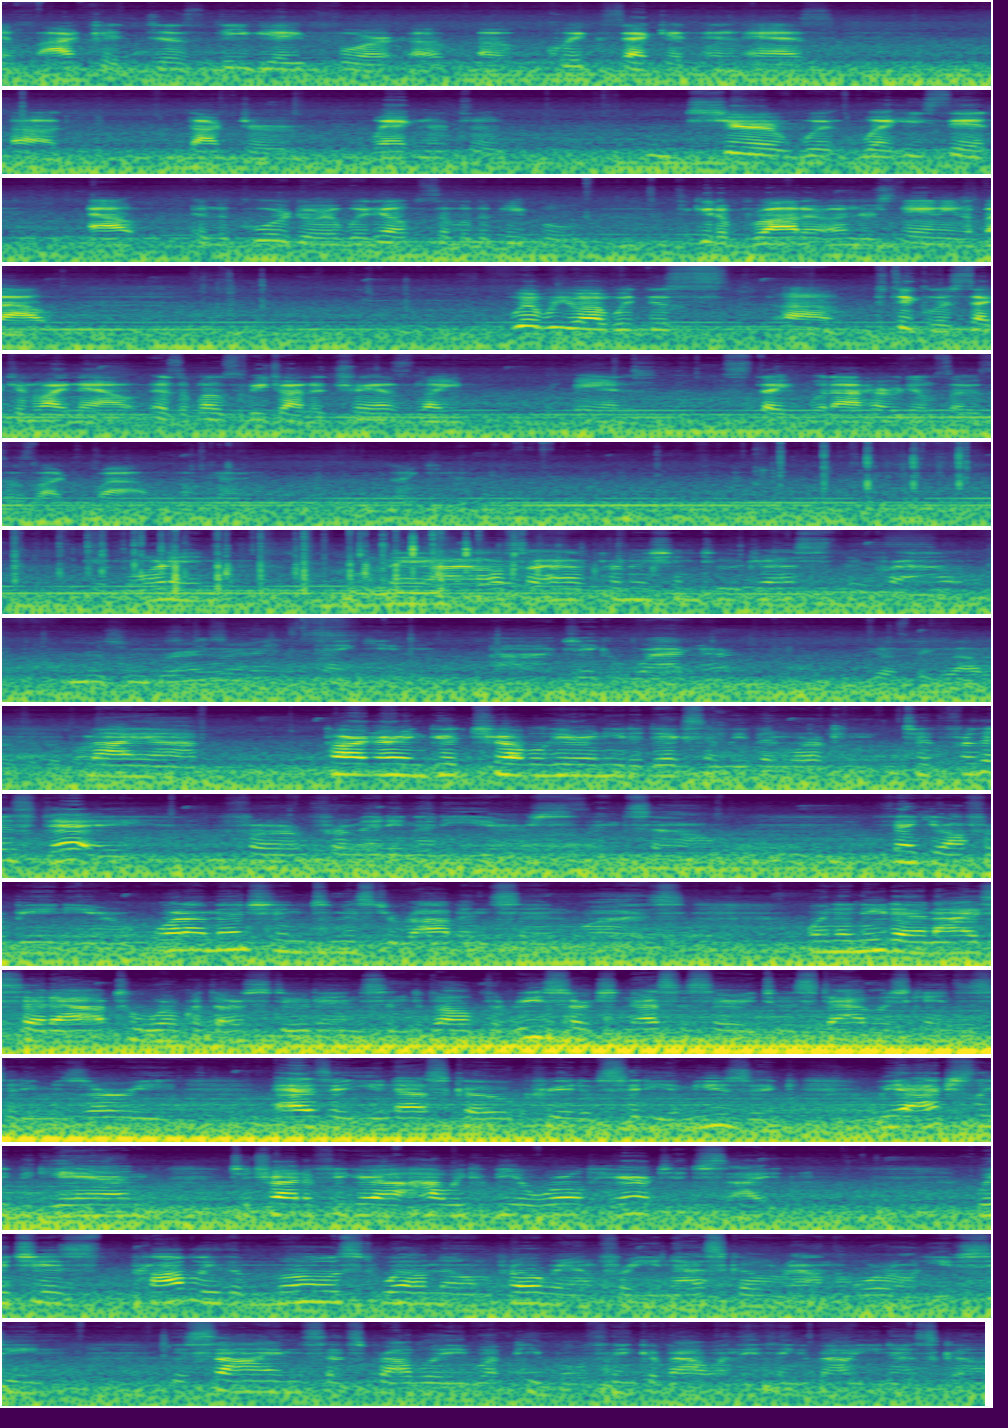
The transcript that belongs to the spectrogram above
if I could just deviate for a, a quick second and ask uh, Dr. Wagner to share what, what he said out in the corridor, it would help some of the people to get a broader understanding about where we are with this uh, particular second right now, as opposed to me trying to translate and state what I heard him say. So it's like, wow, okay, thank you. Good morning. May I also have permission to address the crowd? Permission granted. Thank you. Uh, Jacob Wagner, You gotta speak louder to the mic. my uh, partner in good trouble here, Anita Dixon. We've been working to, for this day for, for many, many years. And so, thank you all for being here. What I mentioned to Mr. Robinson was when Anita and I set out to work with our students and develop the research necessary to establish Kansas City, Missouri as a UNESCO Creative City of Music, we actually began to try to figure out how we could be a World Heritage Site, which is probably the most well-known program for UNESCO around the world. You've seen the signs, that's probably what people think about when they think about UNESCO.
